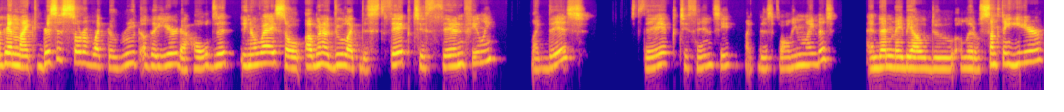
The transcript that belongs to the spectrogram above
again, like this is sort of like the root of the ear that holds it in a way. So I'm gonna do like this thick to thin feeling, like this, thick to thin, see, like this volume like this. And then maybe I'll do a little something here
